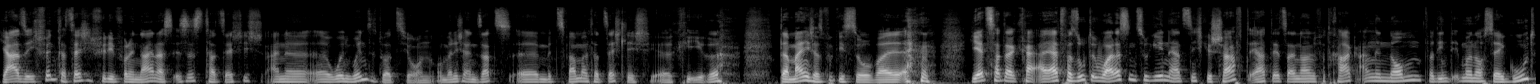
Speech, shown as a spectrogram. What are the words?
Ja, also ich finde tatsächlich für die 49ers ist es tatsächlich eine äh, Win-Win-Situation. Und wenn ich einen Satz äh, mit zweimal tatsächlich äh, kreiere, dann meine ich das wirklich so, weil jetzt hat er, er hat versucht, irgendwo anders hinzugehen, er hat es nicht geschafft, er hat jetzt einen neuen Vertrag angenommen, verdient immer noch sehr gut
